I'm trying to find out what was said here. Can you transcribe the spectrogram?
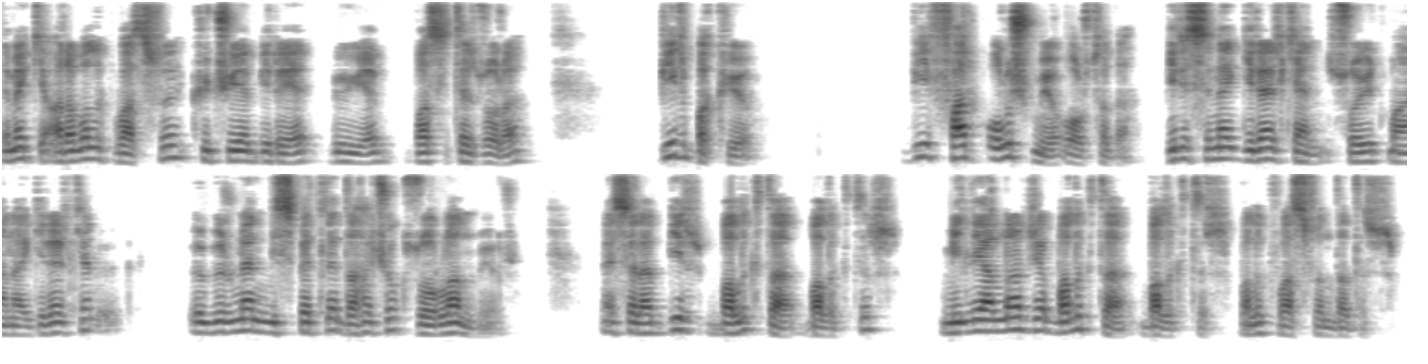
Demek ki arabalık vasfı küçüğe, bire, büyüğe, basite, zora bir bakıyor. Bir fark oluşmuyor ortada. Birisine girerken, soyut mana girerken öbürüne nispetle daha çok zorlanmıyor. Mesela bir balık da balıktır. Milyarlarca balık da balıktır. Balık vasfındadır.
